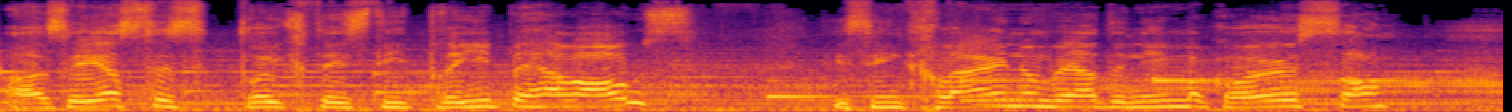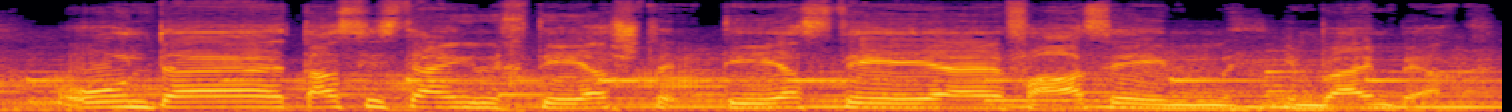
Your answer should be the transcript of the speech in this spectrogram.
Als erstes drückt es die Triebe heraus. Die sind klein und werden immer größer. Und äh, das ist eigentlich die erste, die erste äh, Phase im, im Weinberg.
